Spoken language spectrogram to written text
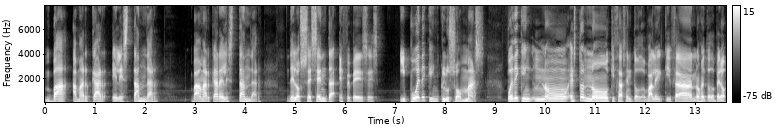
va a marcar el estándar, va a marcar el estándar de los 60 FPS y puede que incluso más, Puede que no. Esto no quizás en todo, ¿vale? Quizás no en todo, pero.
